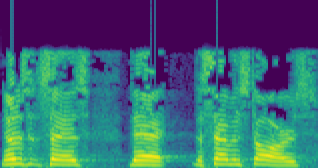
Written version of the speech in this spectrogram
Notice it says that the seven stars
